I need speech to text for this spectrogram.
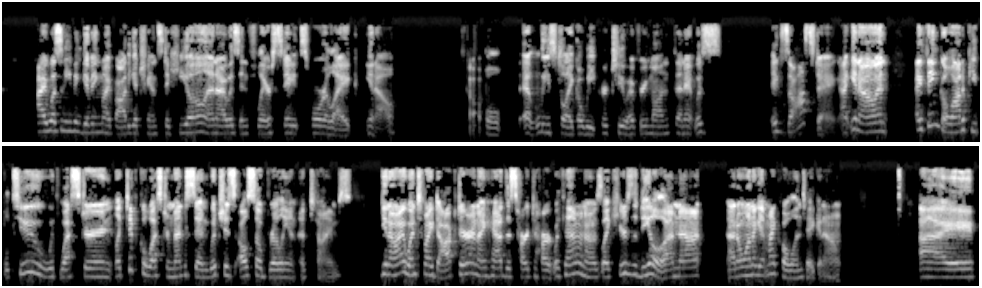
I wasn't even giving my body a chance to heal and I was in flare states for like, you know, a couple at least like a week or two every month and it was exhausting. You know, and I think a lot of people too with western like typical western medicine which is also brilliant at times. You know, I went to my doctor and I had this heart to heart with him and I was like, here's the deal. I'm not I don't want to get my colon taken out. I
